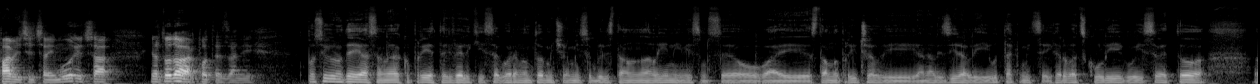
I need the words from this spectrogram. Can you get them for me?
Pavičića i Murića. Je li to dobar potez za njih? Pa sigurno da ja sam jako prijatelj veliki sa Goranom Tomićem, mi smo bili stalno na liniji, mi smo se ovaj, stalno pričali analizirali i utakmice i Hrvatsku ligu i sve to. E,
